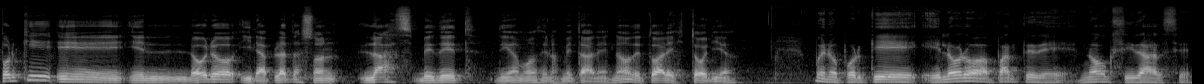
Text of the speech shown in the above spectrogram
¿Por qué eh, el oro y la plata son las vedettes, digamos, de los metales, ¿no? De toda la historia. Bueno, porque el oro, aparte de no oxidarse,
